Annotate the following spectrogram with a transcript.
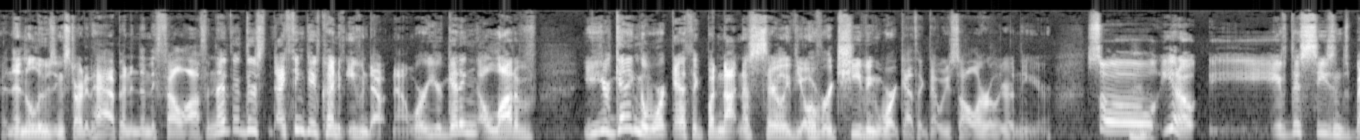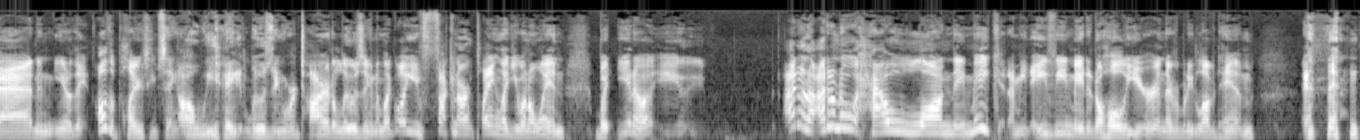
And then the losing started happening, and then they fell off. And there's, I think they've kind of evened out now, where you're getting a lot of, you're getting the work ethic, but not necessarily the overachieving work ethic that we saw earlier in the year. So mm-hmm. you know, if this season's bad and you know they, all the players keep saying, "Oh, we hate losing. We're tired of losing," and I'm like, "Well, you fucking aren't playing like you want to win." But you know. I don't know. I don't know how long they make it. I mean, AV made it a whole year, and everybody loved him. And then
